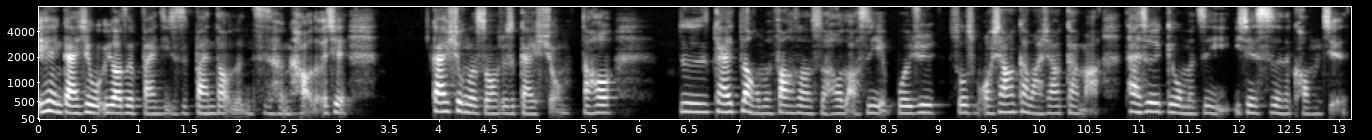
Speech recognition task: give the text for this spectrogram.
也很感谢我遇到这个班级，就是班导人是很好的，而且该凶的时候就是该凶，然后就是该让我们放松的时候，老师也不会去说什么我想要干嘛想要干嘛，他还是会给我们自己一些私人的空间。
